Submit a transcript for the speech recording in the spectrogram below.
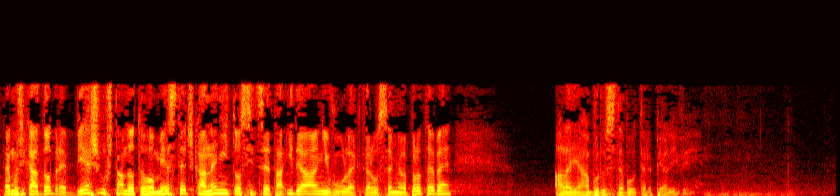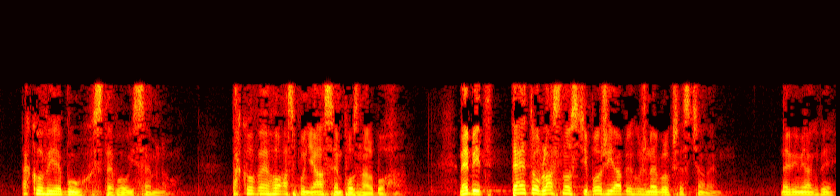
tak mu říká, dobré, běž už tam do toho městečka, není to sice ta ideální vůle, kterou jsem měl pro tebe, ale já budu s tebou trpělivý. Takový je Bůh s tebou i se mnou. Takového aspoň já jsem poznal Boha. Nebyt této vlastnosti Boží, abych už nebyl křesťanem. Nevím, jak vy.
